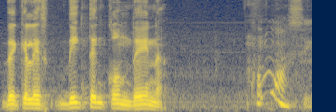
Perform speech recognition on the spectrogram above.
de que les dicten condena. ¿Cómo así?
